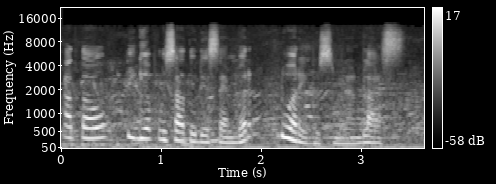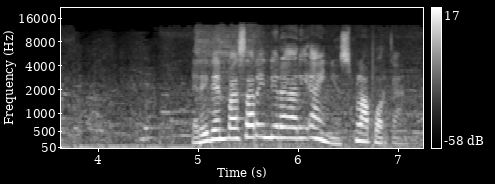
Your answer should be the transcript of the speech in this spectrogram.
atau 31 Desember 2019. Dari Denpasar, Indira Ari Ainus melaporkan.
